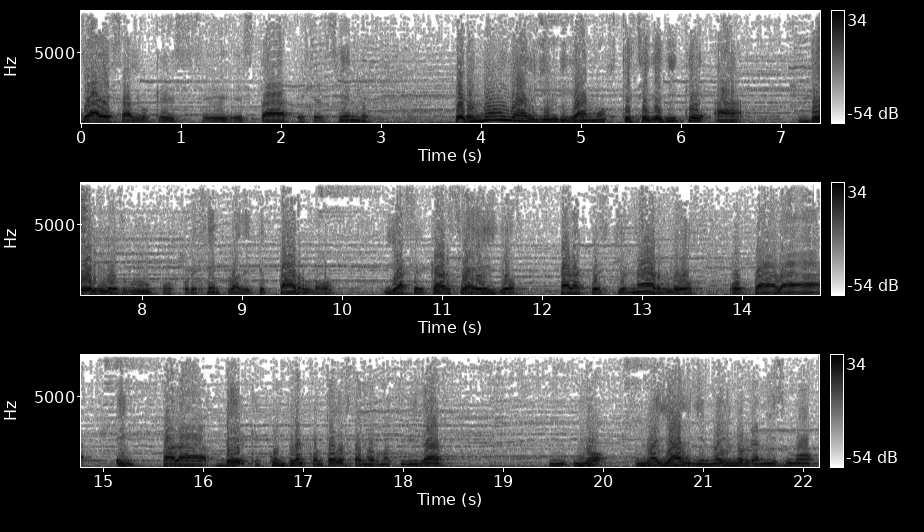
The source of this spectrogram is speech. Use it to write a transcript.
ya es algo que se está ejerciendo. Pero no hay alguien, digamos, que se dedique a ver los grupos, por ejemplo, a detectarlos y acercarse a ellos para cuestionarlos o para, para ver que cumplan con toda esta normatividad. No, no hay alguien, no hay un organismo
